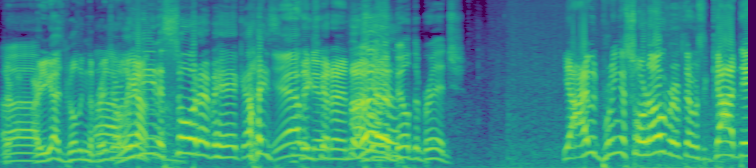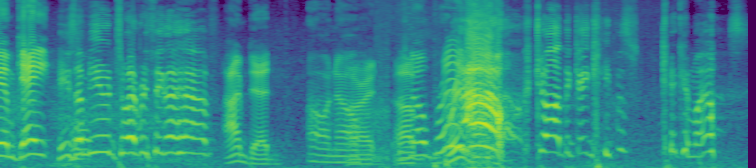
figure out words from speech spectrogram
Uh, Are you guys building the bridge Uh, over we there? need a sword over here, guys. Yeah, The we thing's do. gonna. we gotta build the bridge. Yeah, I would bring a sword over if there was a goddamn gate. He's immune to everything I have. I'm dead. Oh no. All right. There's uh, no bridge. Ow! God, the gatekeeper's kicking my ass.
